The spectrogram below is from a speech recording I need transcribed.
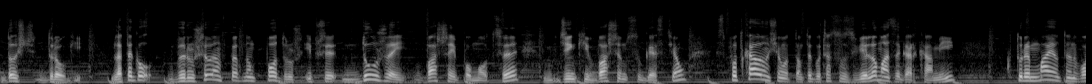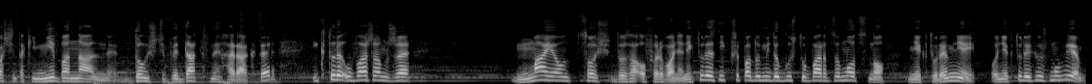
dość drogi. Dlatego wyruszyłem w pewną podróż i przy dużej Waszej pomocy, dzięki Waszym sugestiom, spotkałem się od tamtego czasu z wieloma zegarkami, które mają ten właśnie taki niebanalny, dość wydatny charakter i które uważam, że mają coś do zaoferowania. Niektóre z nich przypadły mi do gustu bardzo mocno, niektóre mniej. O niektórych już mówiłem.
